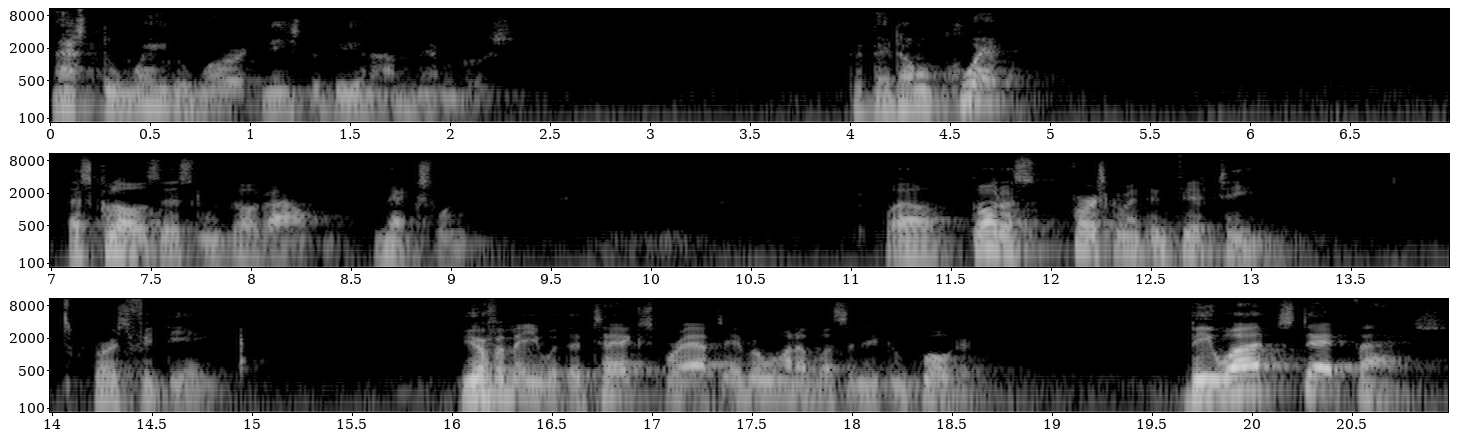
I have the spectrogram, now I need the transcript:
That's the way the word needs to be in our members. That they don't quit. Let's close this one, go to our next one. Well, go to 1 Corinthians 15, verse 58. You're familiar with the text, perhaps every one of us in here can quote it. Be what? Steadfast,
